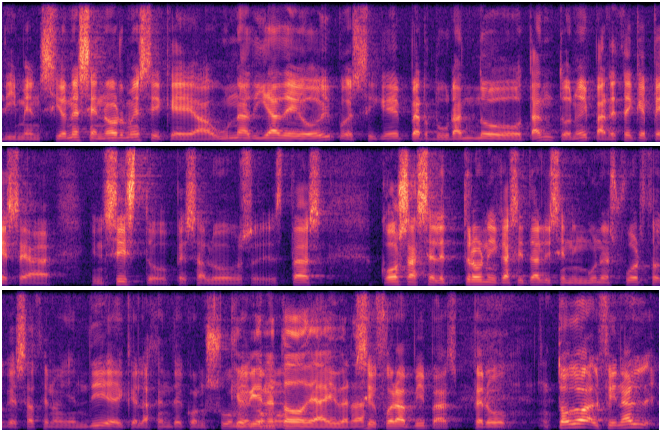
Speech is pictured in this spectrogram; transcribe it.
dimensiones enormes y que aún a día de hoy pues sigue perdurando tanto, ¿no? Y parece que pese a, insisto, pese a los, estas cosas electrónicas y tal y sin ningún esfuerzo que se hacen hoy en día y que la gente consume que viene todo de ahí, ¿verdad? Si fuera pipas, pero todo al final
